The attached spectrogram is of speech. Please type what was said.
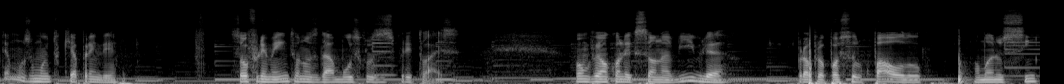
Temos muito que aprender. Sofrimento nos dá músculos espirituais. Vamos ver uma conexão na Bíblia? O próprio apóstolo Paulo, Romanos 5,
